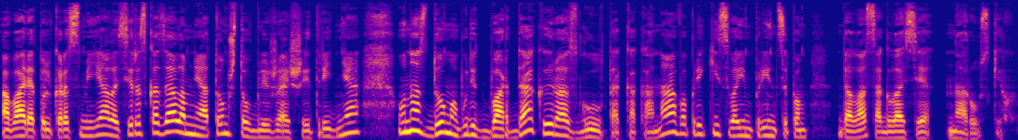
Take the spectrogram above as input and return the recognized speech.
А Варя только рассмеялась и рассказала мне о том, что в ближайшие три дня у нас дома будет бардак и разгул, так как она, вопреки своим принципам, дала согласие на русских.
